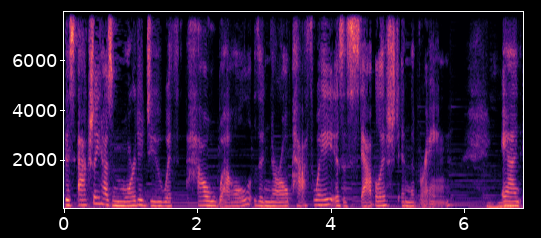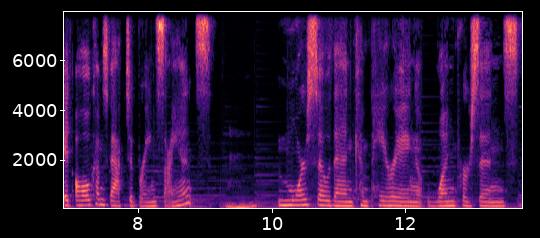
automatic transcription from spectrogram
this actually has more to do with how well the neural pathway is established in the brain. Mhm. And it all comes back to brain science Mhm. more so than comparing one person's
